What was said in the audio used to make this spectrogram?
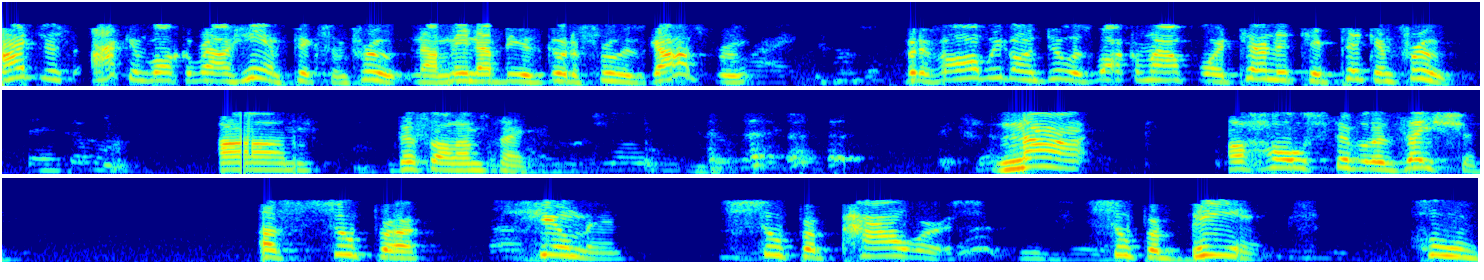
I just I can walk around here and pick some fruit. Now, it may not be as good a fruit as God's fruit, but if all we're to do is walk around for eternity picking fruit, um, that's all I'm saying. Not a whole civilization of superhuman, superpowers, super beings who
